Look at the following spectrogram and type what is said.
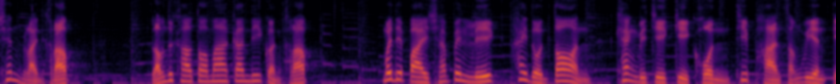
เช่นไรครับเรามาดูข่าวต่อมากันดีก่อนครับ ไม่ได้ไปแชมเปี้ยนลีกให้โดนต้อน แข่งบีจีกี่คนที่ผ่านสังเวียนเอ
